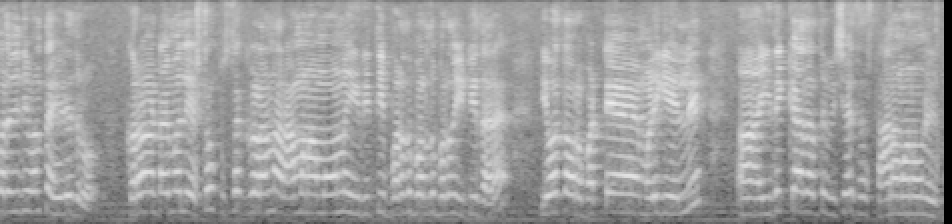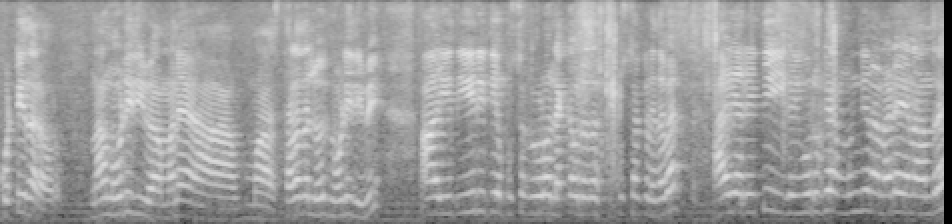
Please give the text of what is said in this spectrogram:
ಬರೆದಿದ್ದೀವಿ ಅಂತ ಹೇಳಿದರು. ಕೊರೋನಾ ಟೈಮಲ್ಲಿ ಎಷ್ಟೋ ಪುಸ್ತಕಗಳನ್ನು ರಾಮನಾಮವನ್ನು ಈ ರೀತಿ ಬರೆದು ಬರೆದು ಬರೆದು ಇಟ್ಟಿದ್ದಾರೆ. ಇವತ್ತು ಅವರ ಬಟ್ಟೆ ಮಳಿಗೆಯಲ್ಲಿ ಇದಕ್ಕಾದಂಥ ವಿಶೇಷ ಸ್ಥಾನಮಾನವನ್ನು ಕೊಟ್ಟಿದ್ದಾರೆ ಅವರು. ನಾವು ನೋಡಿದ್ದೀವಿ ಆ ಮನೆ ಸ್ಥಳದಲ್ಲಿ ಹೋಗಿ ನೋಡಿದ್ದೀವಿ ಇದು ಈ ರೀತಿಯ ಪುಸ್ತಕಗಳು, ಲೆಕ್ಕವಿಲ್ಲದಷ್ಟು ಪುಸ್ತಕಗಳಿದ್ದಾವೆ ಹಾಗೆ ರೀತಿ ಈಗ ಇವರಿಗೆ ಮುಂದಿನ ನಡೆ ಏನಂದರೆ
